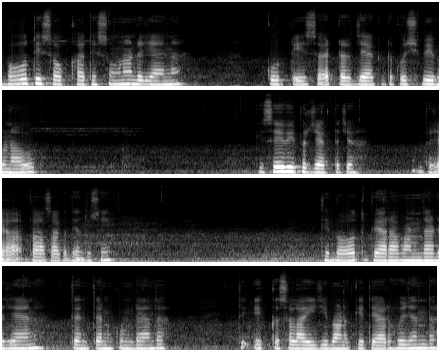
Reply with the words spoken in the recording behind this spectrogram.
ਬਹੁਤ ਹੀ ਸੌਖਾ ਤੇ ਸੋਹਣਾ ਡਿਜ਼ਾਈਨ ਆ। ਕੋਟੀ, ਸਵੈਟਰ, ਜੈਕਟ ਕੁਝ ਵੀ ਬਣਾਓ। ਕਿਸੇ ਵੀ ਪ੍ਰੋਜੈਕਟ 'ਚ ਪਾ ਸਕਦੇ ਹੋ ਤੁਸੀਂ। ਤੇ ਬਹੁਤ ਪਿਆਰਾ ਬਣਦਾ ਡਿਜ਼ਾਈਨ ਤਿੰਨ ਤਿੰਨ ਕੁੰਡਿਆਂ ਦਾ ਤੇ ਇੱਕ ਸਲਾਈ ਜੀ ਬਣ ਕੇ ਤਿਆਰ ਹੋ ਜਾਂਦਾ।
